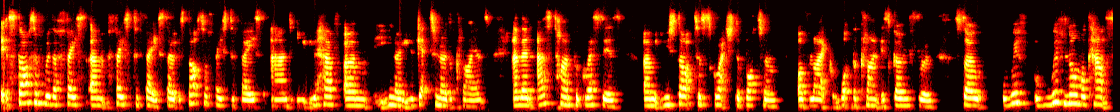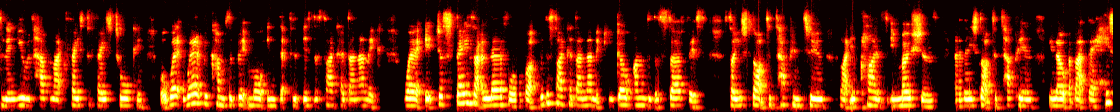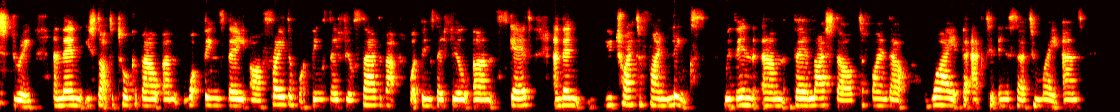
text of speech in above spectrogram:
it starts off with a face face to face. So it starts off face to face, and you, you have um, you know you get to know the client and then as time progresses, um, you start to scratch the bottom of like what the client is going through. So with with normal counseling you would have like face-to-face talking but where, where it becomes a bit more in-depth is the psychodynamic where it just stays at a level but with the psychodynamic you go under the surface so you start to tap into like your client's emotions and then you start to tap in you know about their history. And then you start to talk about um, what things they are afraid of what things they feel sad about what things they feel um, scared. And then you try to find links within um, their lifestyle to find out why they're acting in a certain way. And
